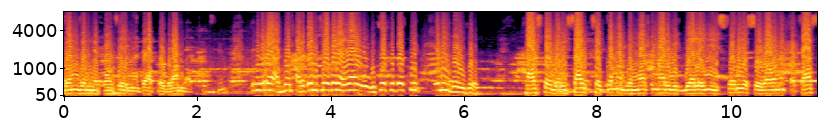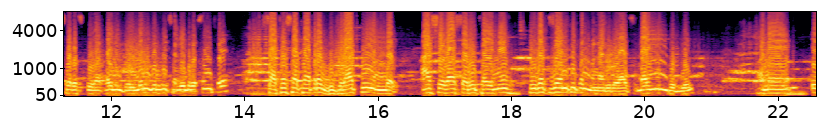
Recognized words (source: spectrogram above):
જન જનને પહોંચે એ માટે આ પ્રોગ્રામ રાખ્યો છે. આજનો કાર્યક્રમ હતો ને અહીંયા વિશેષ ઉપસ્થિત કેવી રહ્યું છે? ખાસ તો વલસાડ ક્ષેત્રમાં બ્રહ્માકુમારી વિદ્યાલયની ઈશ્વરીય સેવાઓના પચાસ વર્ષ પૂરા થઈને ગોલ્ડન જુબલી સેલિબ્રેશન છે. સાથે સાથે આપણા ગુજરાતની અંદર આ સેવા શરૂ થઈને હીરક જયંતિ પણ મનાવી રહ્યા છે, ડાયમંડ જુબલી. અને એ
